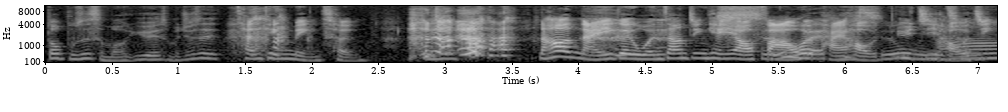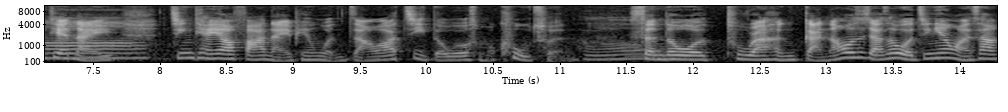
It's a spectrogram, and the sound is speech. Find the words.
都不是什么约什么，就是餐厅名称，然后哪一个文章今天要发，我会排好预计好，我今天哪一。今天要发哪一篇文章？我要记得我有什么库存，oh. 省得我突然很赶。然后是假设我今天晚上，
